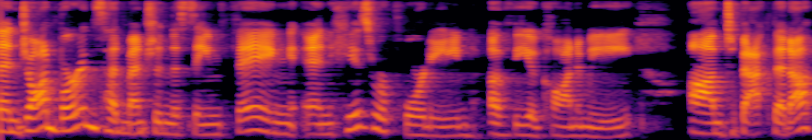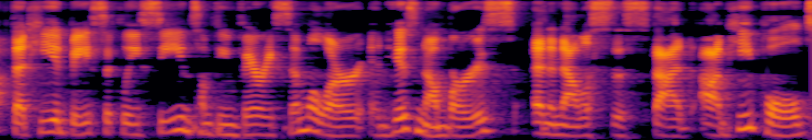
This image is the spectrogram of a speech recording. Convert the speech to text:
then John Burns had mentioned the same thing in his reporting of the economy um, to back that up, that he had basically seen something very similar in his numbers and analysis that um, he pulled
